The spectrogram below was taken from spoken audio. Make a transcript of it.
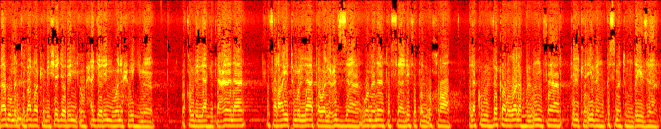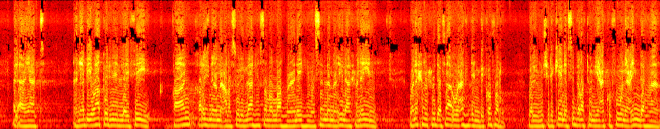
باب من تبرك بشجر أو حجر ونحوهما. وقول الله تعالى أفرأيتم اللات والعزى ومناة الثالثة الأخرى ألكم الذكر وله الأنثى؟ تلك إذا قسمة ضيزى. الآيات عن أبي واقد الليثي قال خرجنا مع رسول الله صلى الله عليه وسلم إلى حنين ونحن حدثاء عهد بكفر وللمشركين سدرة يعكفون عندها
